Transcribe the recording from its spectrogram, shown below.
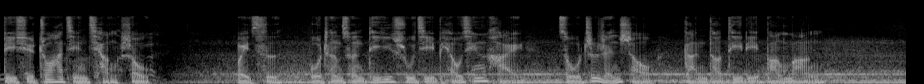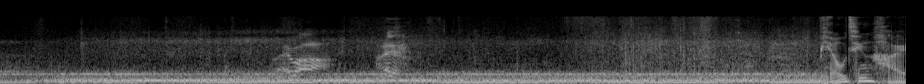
必须抓紧抢收。为此，古城村第一书记朴青海组织人手赶到地里帮忙。来吧，哎呀！朴青海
